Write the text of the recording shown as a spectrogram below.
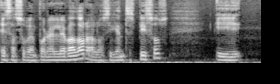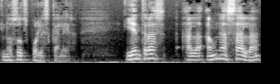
esas suben por el elevador a los siguientes pisos y, nosotros por la escalera. Y entras a, a, una sala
